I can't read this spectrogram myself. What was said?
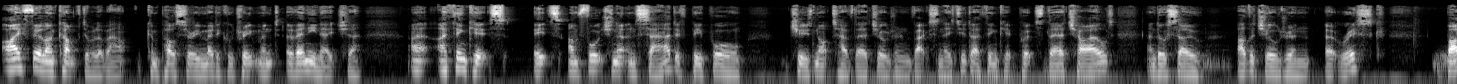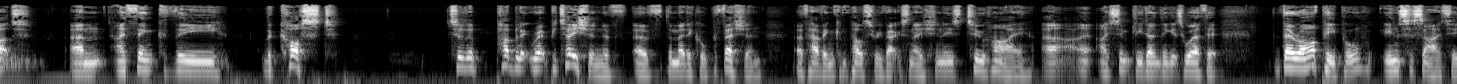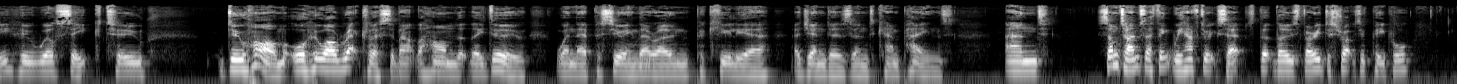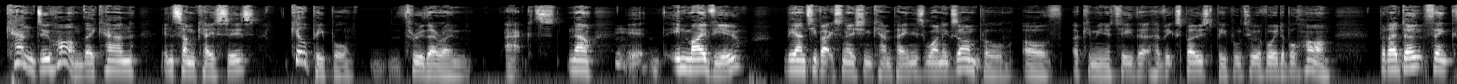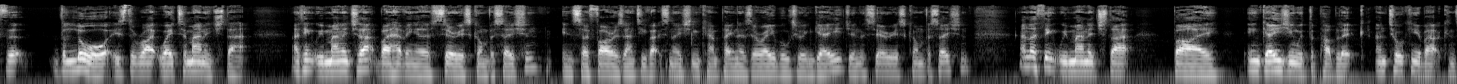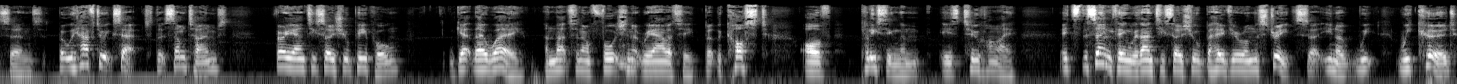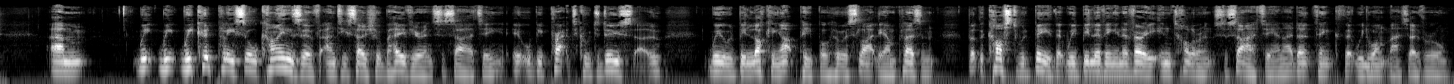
I feel uncomfortable about compulsory medical treatment of any nature. I, I think it's it's unfortunate and sad if people choose not to have their children vaccinated. I think it puts their child and also other children at risk. But um, I think the the cost to the public reputation of, of the medical profession of having compulsory vaccination is too high. Uh, I, I simply don't think it's worth it. There are people in society who will seek to do harm or who are reckless about the harm that they do when they're pursuing their own peculiar agendas and campaigns. And sometimes I think we have to accept that those very destructive people can do harm. They can, in some cases, kill people through their own acts. Now, hmm. in my view, the anti vaccination campaign is one example of a community that have exposed people to avoidable harm. But I don't think that the law is the right way to manage that. I think we manage that by having a serious conversation, insofar as anti vaccination campaigners are able to engage in a serious conversation. And I think we manage that by engaging with the public and talking about concerns. But we have to accept that sometimes very antisocial people get their way, and that's an unfortunate reality. But the cost of policing them is too high. It's the same thing with antisocial behaviour on the streets. Uh, you know, we we could um, we, we, we could police all kinds of antisocial behaviour in society. It would be practical to do so. We would be locking up people who are slightly unpleasant, but the cost would be that we'd be living in a very intolerant society, and I don't think that we'd want that overall.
